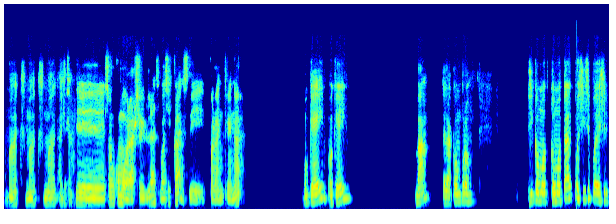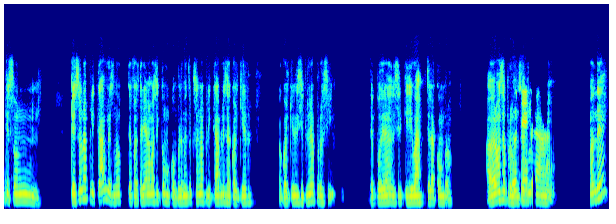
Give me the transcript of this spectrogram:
Max, Max, Max, ahí está. Este, son como las reglas básicas de, para entrenar. Ok, ok. Va, te la compro. Sí, como, como tal, pues sí se puede decir que son, que son aplicables, ¿no? Te faltaría nada más así como complemento que son aplicables a cualquier, a cualquier disciplina, pero sí, te podría decir que sí, va, te la compro. A ver, vamos a preguntarle a... ¿Mande?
